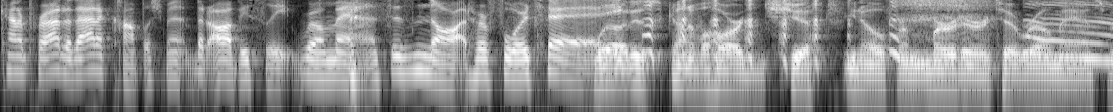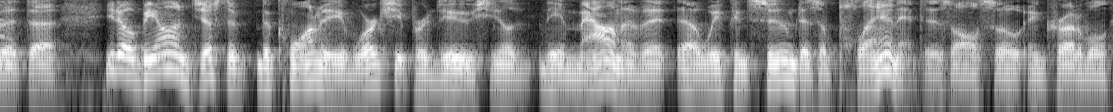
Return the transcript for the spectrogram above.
kind of proud of that accomplishment. But obviously, romance is not her forte. Well, it is kind of a hard shift, you know, from murder to romance. But uh, you know, beyond just the, the, quantity of work she produced, you know, the amount of it uh, we've consumed as a planet is also incredible.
